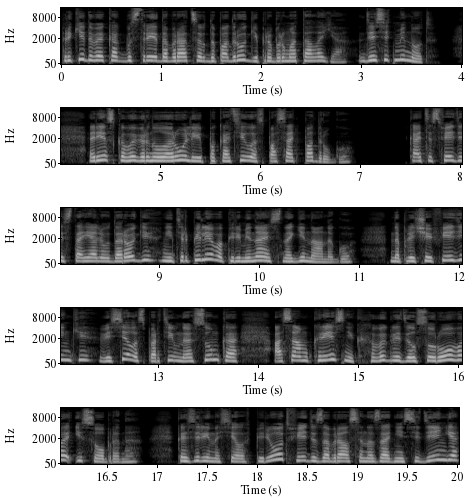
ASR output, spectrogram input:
Прикидывая, как быстрее добраться до подруги, пробормотала я. «Десять минут». Резко вывернула руль и покатила спасать подругу. Катя с Федей стояли у дороги, нетерпеливо переминаясь с ноги на ногу. На плече Феденьки висела спортивная сумка, а сам крестник выглядел сурово и собрано. Катерина села вперед, Федя забрался на заднее сиденье,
